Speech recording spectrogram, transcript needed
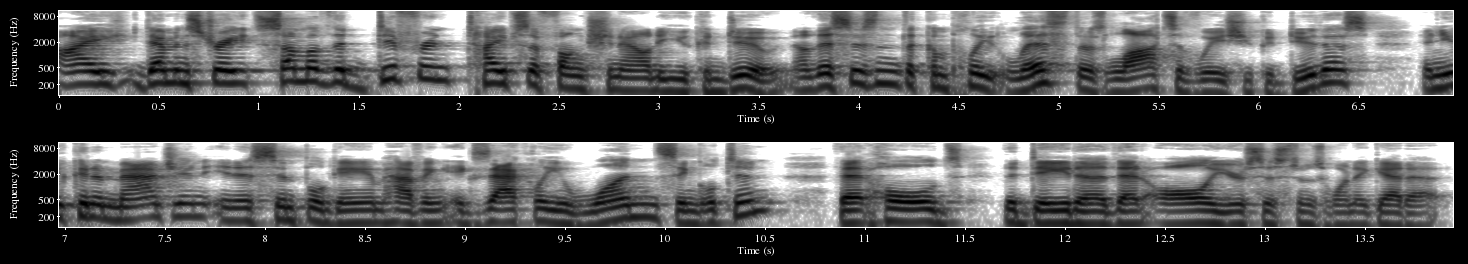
I demonstrate some of the different types of functionality you can do. Now, this isn't the complete list. There's lots of ways you could do this. And you can imagine in a simple game having exactly one singleton that holds the data that all your systems want to get at.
